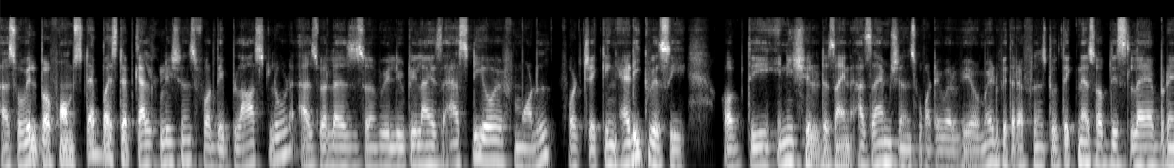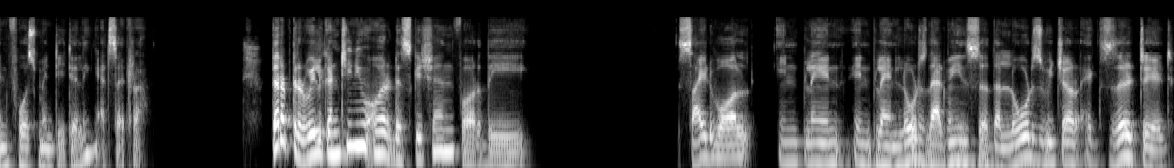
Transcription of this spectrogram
Uh, so we'll perform step-by-step -step calculations for the blast load as well as uh, we'll utilize SDOF model for checking adequacy of the initial design assumptions, whatever we have made with reference to thickness of the slab, reinforcement detailing, etc. Thereafter, we'll continue our discussion for the sidewall in plane in plane loads. That means uh, the loads which are exerted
